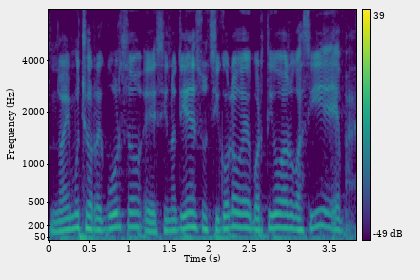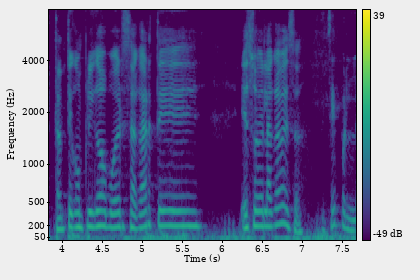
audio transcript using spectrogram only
no hay muchos recursos, eh, si no tienes un psicólogo deportivo o algo así, es bastante complicado poder sacarte eso de la cabeza. Sí, pues el,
